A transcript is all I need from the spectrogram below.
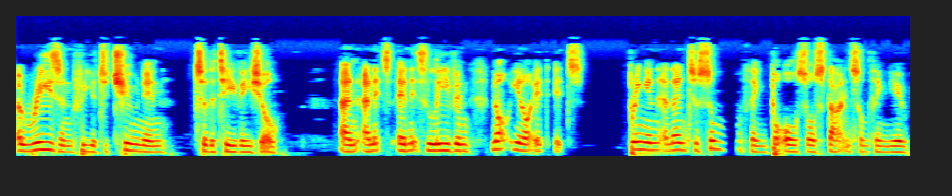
a reason for you to tune in to the TV show, and and it's and it's leaving not you know it it's bringing an end to something, but also starting something new,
